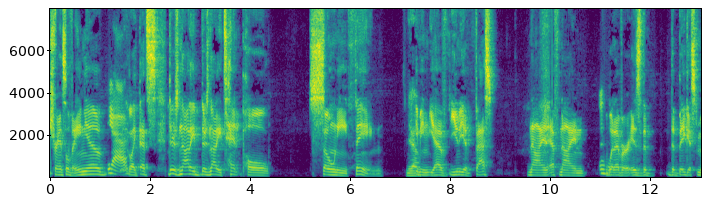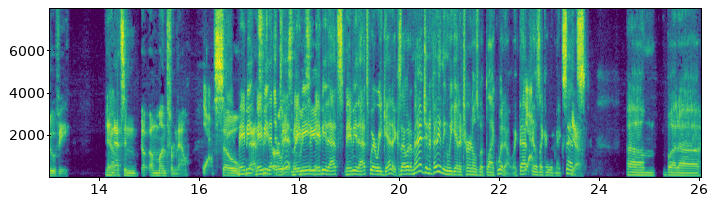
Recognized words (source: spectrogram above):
Transylvania, yeah, like that's there's not a there's not a tent pole Sony thing. Yeah, I mean you have you, you have Fast Nine, F 9 mm-hmm. whatever is the the biggest movie, and yeah. that's in a month from now. Yeah. So maybe that's maybe that's it. Maybe maybe it. that's maybe that's where we get it because I would imagine if anything we get Eternals with Black Widow like that yeah. feels like it would make sense. Yeah. Um, but uh,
